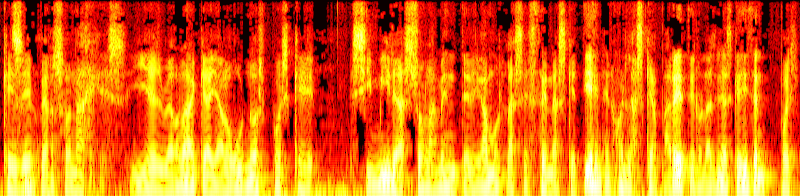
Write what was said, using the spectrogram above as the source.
que de personajes. Y es verdad que hay algunos, pues que si miras solamente, digamos, las escenas que tienen o en las que aparecen o las líneas que dicen, pues,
